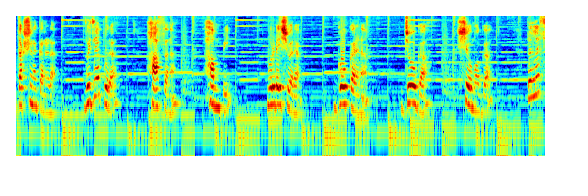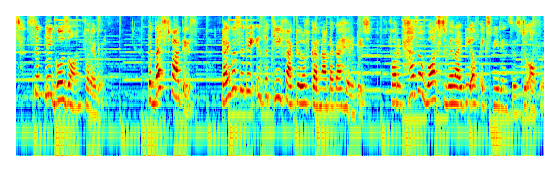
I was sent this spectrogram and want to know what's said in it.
Dakshina Kannada, Vijayapura, Hasana, Hampi, Murdeshwara, Gokarna, Joga, Shivamogga. The list simply goes on forever. The best part is, diversity is the key factor of Karnataka heritage, for it has a vast variety of experiences to offer,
